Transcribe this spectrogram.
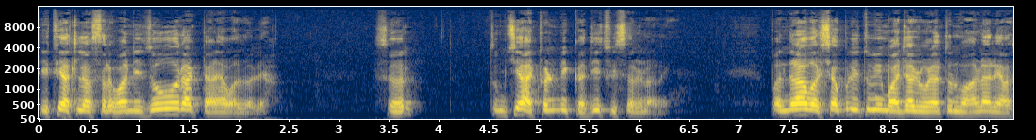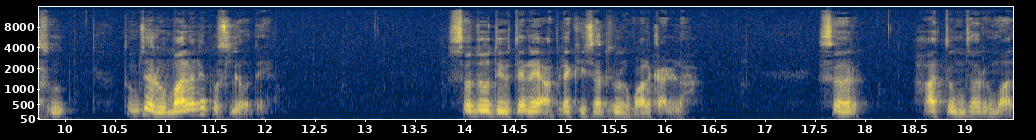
तिथे असल्या सर्वांनी जोरात टाळ्या वाजवल्या. सर तुमची आठवण मी कधीच विसरणार नाही. पंधरा वर्षापूर्वी तुम्ही माझ्या डोळ्यातून वाहणारे आसू तुमच्या रुमालाने पुसले होते. सदो दिवतेने आपल्या खिशातून रुमाल काढला. सर हा तुमचा रुमाल.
